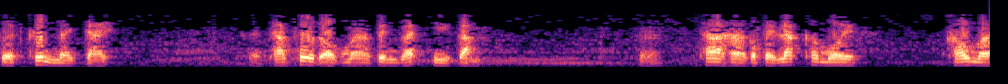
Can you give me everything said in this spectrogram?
เกิดขึ้นในใจ ถ้าพูดออกมาเป็นวจีกรรม ถ้าหากไปลักขโมยเขามา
